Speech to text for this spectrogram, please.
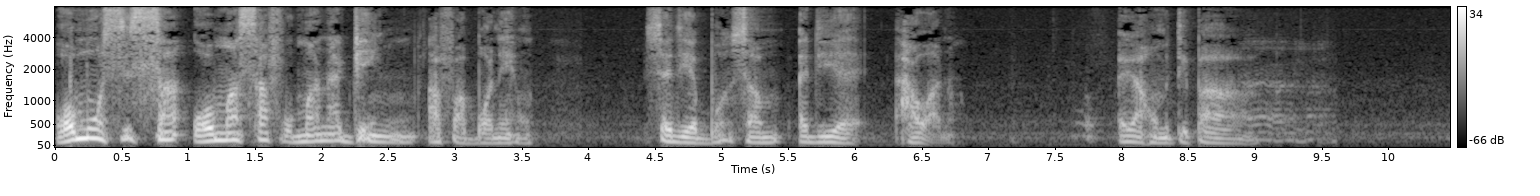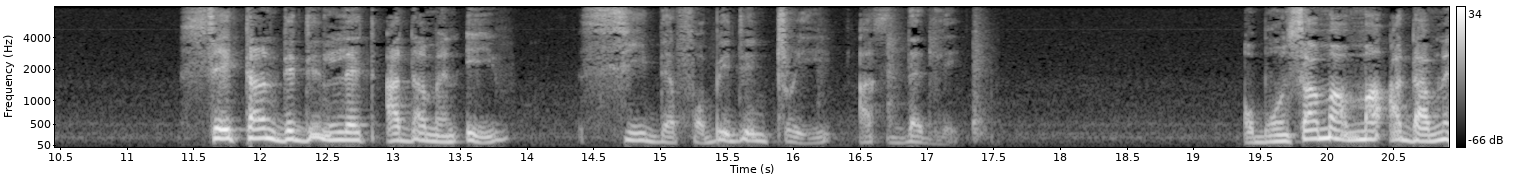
wɔn sisa wɔn asafo ma no adwen afa bɔne ho sɛdeɛ bɔnsam ɛde yɛ hawa no ɛyɛ ahomete paa Satan didn't let Adam and Eve see the forbidden tree as deadly. ɔbɔnsam ama adam ne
